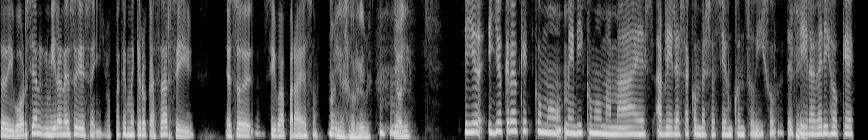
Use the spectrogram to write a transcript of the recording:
se divorcian, miran eso y dicen, ¿yo para qué me quiero casar si eso si va para eso? No, y es horrible. Yoli. Sí, yo, y yo creo que como me vi como mamá es abrir esa conversación con su hijo, decir, a ver, hijo, ¿qué,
